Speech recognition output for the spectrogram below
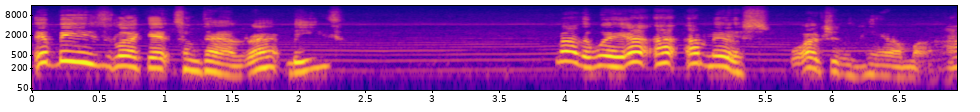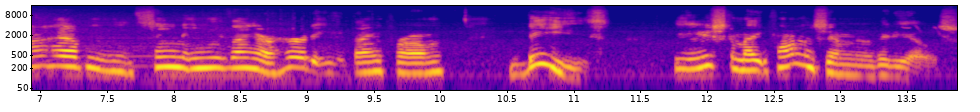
It bees like that sometimes, right? Bees. By the way, I, I, I miss watching him. I haven't seen anything or heard anything from Bees. He used to make farming sim videos.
